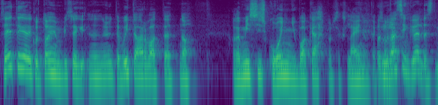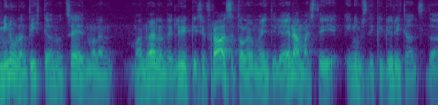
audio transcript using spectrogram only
see tegelikult toimib isegi, nüüd te võite arvata, et noh aga mis siis, kui on juba kähmluseks läinud, eks ole. ma tahtsingi öelda, sest minul on tihti olnud see, et ma olen, ma olen öelnud neid lühikesi fraase tol momendil ja enamasti inimesed ikkagi üritavad seda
